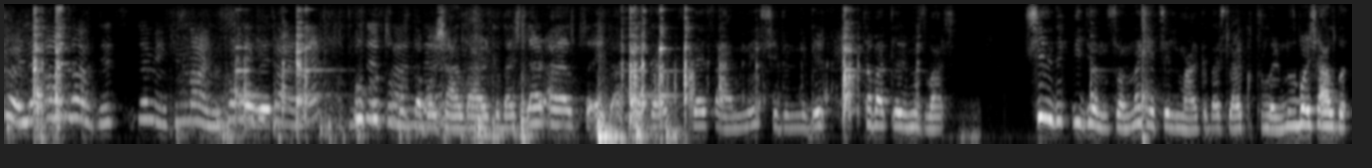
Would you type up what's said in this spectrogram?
Şöyle 6 adet deminkinin aynısı 12 Evet. tane. Bu kutumuz da boşaldı arkadaşlar. 6 adet desenli şirinli bir tabaklarımız var. Şimdi videonun sonuna geçelim arkadaşlar. Kutularımız boşaldı.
